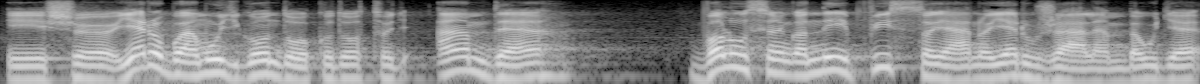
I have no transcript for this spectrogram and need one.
és Jeroboám úgy gondolkodott, hogy ám de valószínűleg a nép visszajárna Jeruzsálembe, ugye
